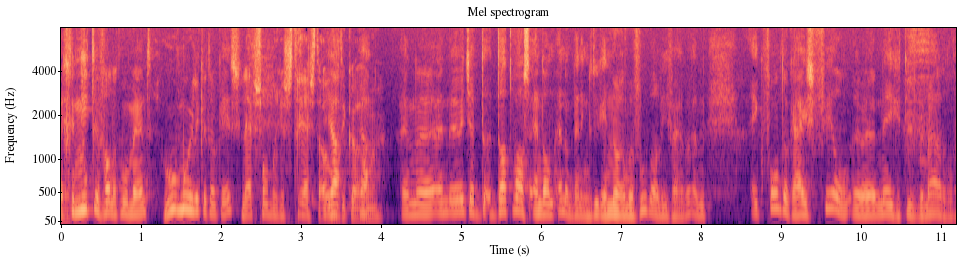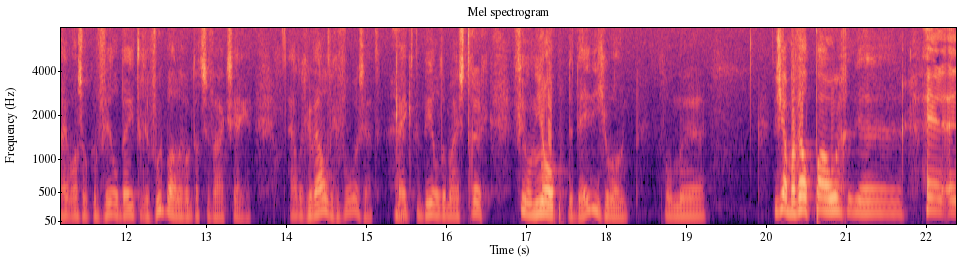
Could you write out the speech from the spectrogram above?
genieten van het moment, hoe moeilijk het ook is. Lef zonder gestrest over te komen. Ja. En, uh, en weet je, dat was. En dan, en dan ben ik natuurlijk een enorme voetballiefhebber. En ik vond ook, hij is veel uh, negatief benaderd. Hij was ook een veel betere voetballer, ook dat ze vaak zeggen. Hij had een geweldige voorzet. Kijk de beelden maar eens terug. Viel niet op, dat deed hij gewoon. Van, uh, dus ja, maar wel power. Hey,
